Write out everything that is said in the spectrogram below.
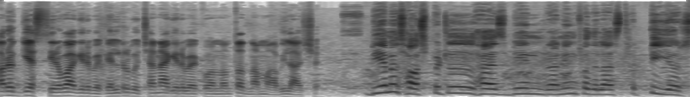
ಆರೋಗ್ಯ ಸ್ಥಿರವಾಗಿರಬೇಕು, ಎಲ್ರಿಗೂ ಚೆನ್ನಾಗಿರಬೇಕು ಅನ್ನೋಂಥದ್ದು ನಮ್ಮ ಅಭಿಲಾಷೆ. BMS Hospital has been running for the last 30 years.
